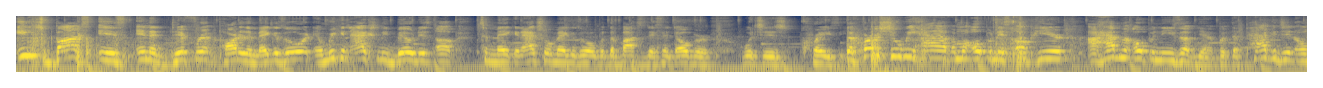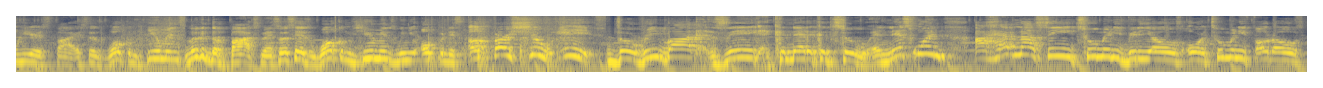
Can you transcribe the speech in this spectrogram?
each box is in a different part of the Megazord, and we can actually build this up to make an actual Megazord with the boxes they sent over, which is crazy. The first shoe we have, I'm gonna open this up here. I haven't opened these up yet, but the packaging on here is fire. It says welcome humans. Look at the box, man. So it says welcome humans when you open this up. First shoe is the Reebok Zig Kinetica 2. And this one, I have not seen too many videos or too many photos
